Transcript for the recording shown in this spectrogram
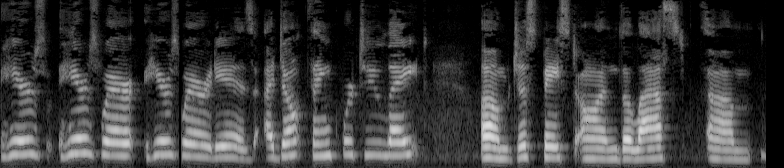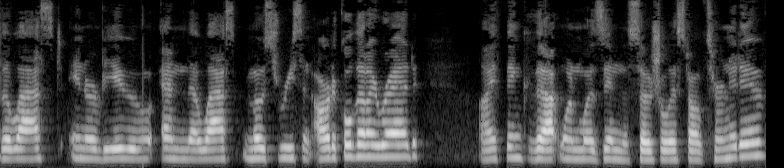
here's here's where here's where it is. I don't think we're too late. Um, just based on the last um, the last interview and the last most recent article that I read. I think that one was in the Socialist Alternative.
